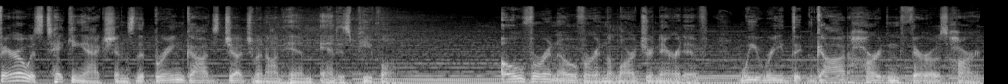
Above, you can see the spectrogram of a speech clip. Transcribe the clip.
Pharaoh is taking actions that bring God's judgment on him and his people. Over and over in the larger narrative, we read that God hardened Pharaoh's heart.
